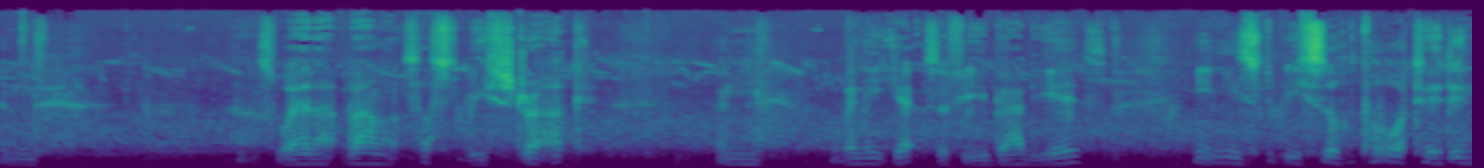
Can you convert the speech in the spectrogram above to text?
And that's where that balance has to be struck. And when he gets a few bad years, he needs to be supported in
